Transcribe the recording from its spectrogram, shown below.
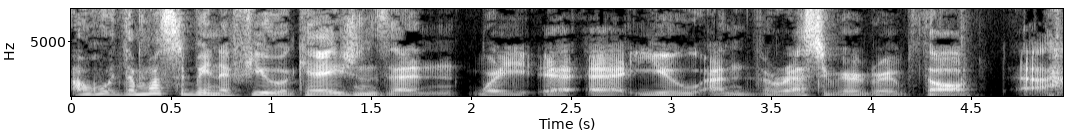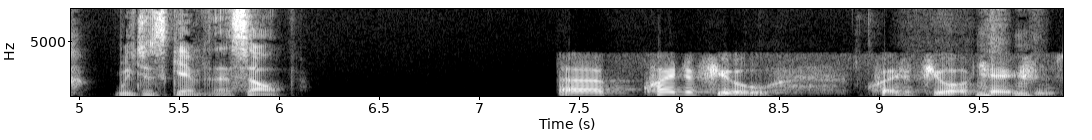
oh, there must have been a few occasions then where you, uh, uh, you and the rest of your group thought, ah, we'll just give this up. quite a few, quite a few occasions.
